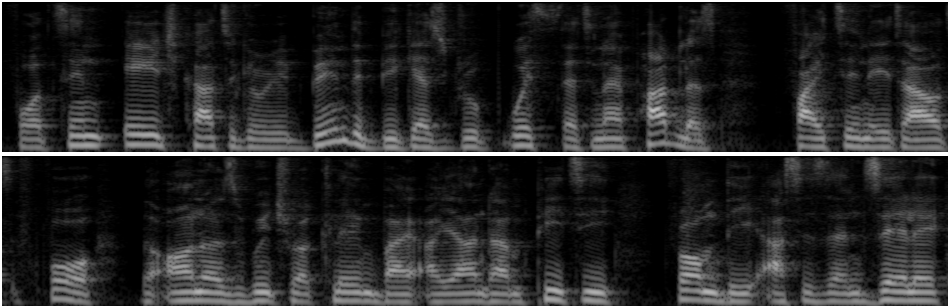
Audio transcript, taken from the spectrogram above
14 age category being the biggest group with 39 paddlers fighting it out for the honors which were claimed by Ayanda Mpiti from the Asizenzele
